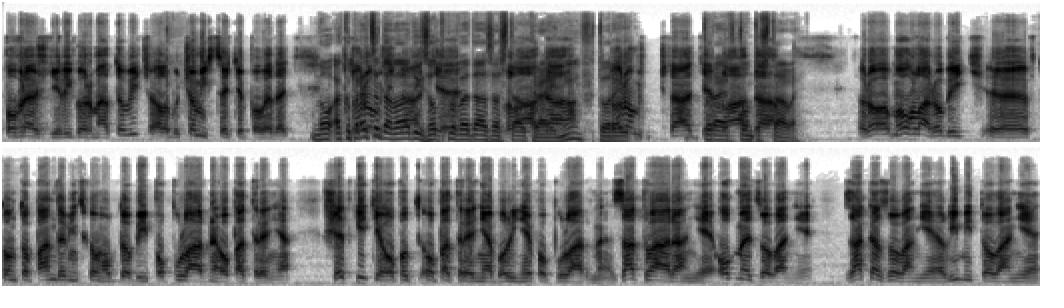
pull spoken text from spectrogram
povraždil Igor Matovič, alebo čo mi chcete povedať? No ako predseda vlády zodpovedá za stav vláda, krajiny, v ktorej, v ktorá je v tomto stave. Ro, mohla robiť e, v tomto pandemickom období populárne opatrenia. Všetky tie opatrenia boli nepopulárne. Zatváranie, obmedzovanie, zakazovanie, limitovanie.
